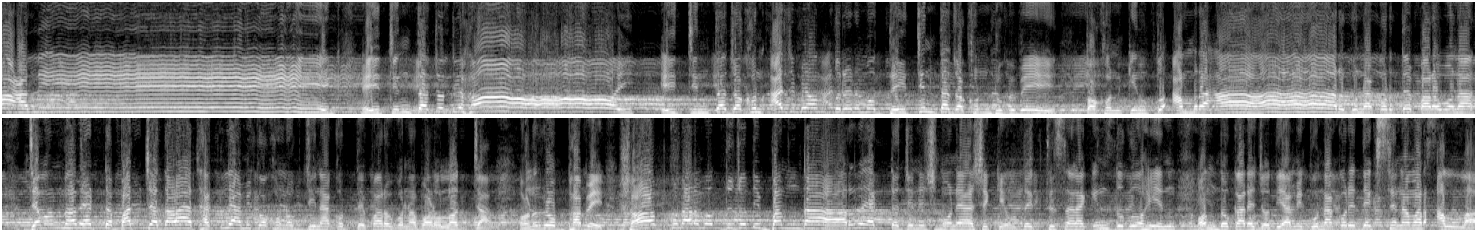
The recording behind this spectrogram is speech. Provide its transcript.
মালিক। এই চিন্তা যদি হয়, এই চিন্তা যখন আসবে অন্তরের মধ্যে, এই চিন্তা যখন ঢুকবে, তখন কিন্তু আমরা আর গুণা করতে পারব না। যেমন ভাবে একটা বাচ্চা দাঁড়ায় থাকলে আমি কখনো জিনা করতে পারব না, বড় লজ্জা। অনুরূপ ভাবে সব গুণার মধ্যে যদি বান্দার একটা জিনিস মনে আসে, কেউ দেখতেছে না, কিন্তু গহীন অন্ধকারে যদি আমি গুণা করে দেখছেন আমার আল্লাহ,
